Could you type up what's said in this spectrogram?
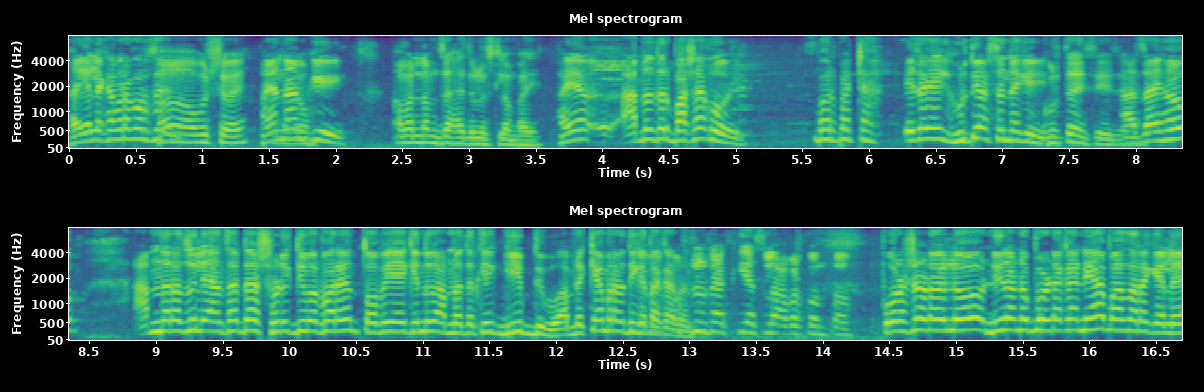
ভাইয়া লেখাপড়া করেছেন? হ্যাঁ অবশ্যই। ভাইয়ের নাম কি? আমার নাম জাহিদুল ইসলাম ভাই। ভাইয়া আপনাদের বাসা কই? বরপাটা। এই জায়গায় ঘুরতে আসছেন নাকি? ঘুরতে আইছি এই যে। আর যাই হোক আপনারা যদি অ্যান্সারটা সঠিক দিতে পারেন তবে কিন্তু আপনাদেরকে গিফট দিব। আপনি ক্যামেরার দিকে তাকাবেন। প্রশ্নটা কি আসলো আবার কোন তো? প্রশ্নটা হলো নিরানব্বই টাকা নিয়ে বাজারে গেলে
